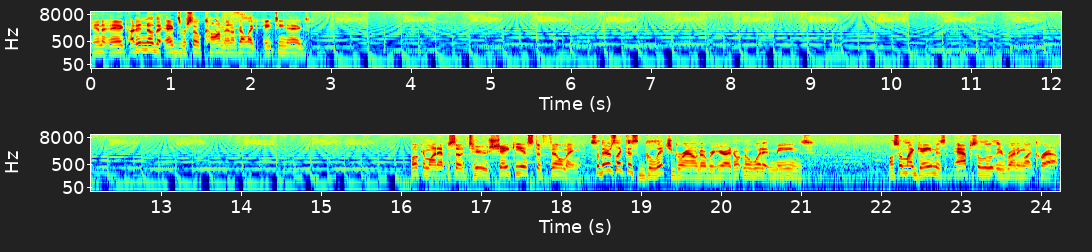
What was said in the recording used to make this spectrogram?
And an egg. I didn't know the eggs were so common. I've got like 18 eggs. Pokemon episode 2, shakiest of filming. So there's like this glitch ground over here. I don't know what it means. Also, my game is absolutely running like crap.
